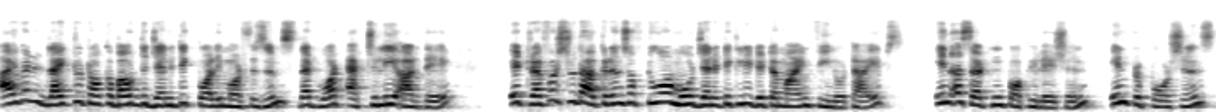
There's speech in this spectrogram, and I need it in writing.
I would like to talk about the genetic polymorphisms, that what actually are they? It refers to the occurrence of two or more genetically determined phenotypes in a certain population in proportions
